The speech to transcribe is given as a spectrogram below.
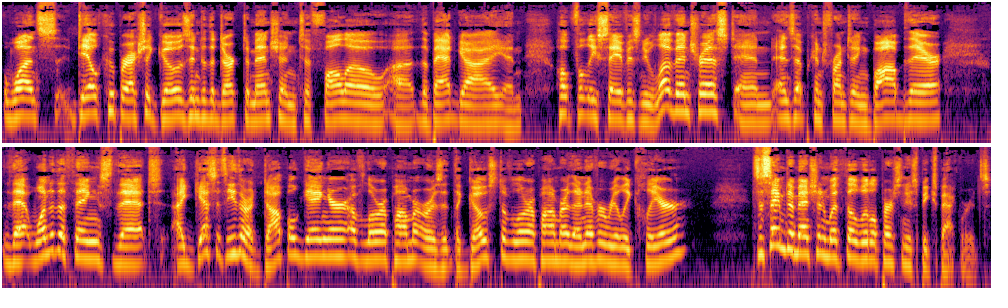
once Dale Cooper actually goes into the dark dimension to follow uh, the bad guy and hopefully save his new love interest, and ends up confronting Bob there. That one of the things that I guess it's either a doppelganger of Laura Palmer or is it the ghost of Laura Palmer? They're never really clear. It's the same dimension with the little person who speaks backwards,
